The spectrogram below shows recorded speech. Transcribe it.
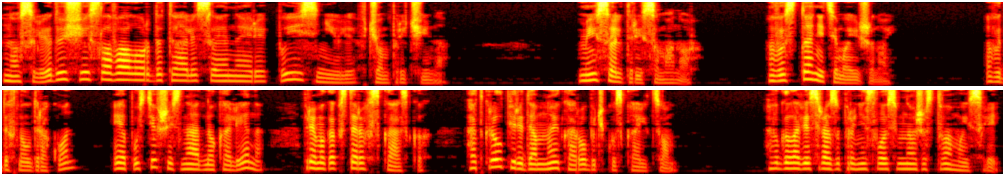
Но следующие слова лорда Талиса и Нери пояснили, в чем причина. «Мисс Альтриса Манор, вы станете моей женой?» Выдохнул дракон и, опустившись на одно колено, прямо как в старых сказках, открыл передо мной коробочку с кольцом. В голове сразу пронеслось множество мыслей.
